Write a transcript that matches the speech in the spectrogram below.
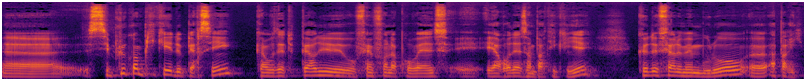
Euh, c'est plus compliqué de percer quand vous êtes perdu au fin fond de la province et, à Rodez en particulier que de faire le même boulot euh, à Paris.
